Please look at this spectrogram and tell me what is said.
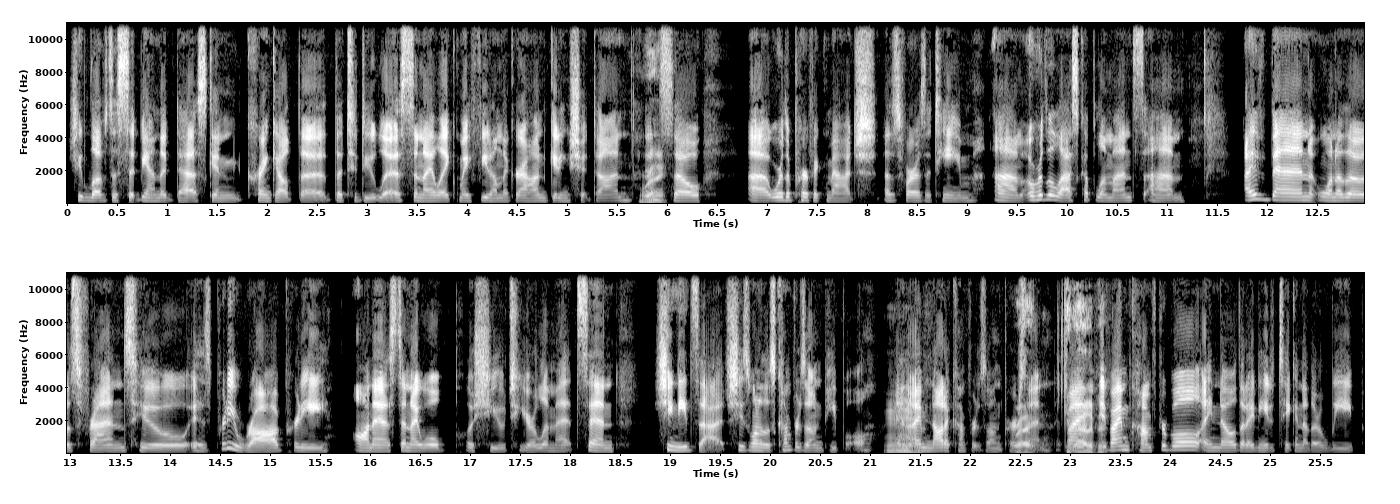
she loves to sit behind the desk and crank out the the to do list, and I like my feet on the ground getting shit done. Right. And so uh, we're the perfect match as far as a team. Um, over the last couple of months, um, I've been one of those friends who is pretty raw, pretty honest, and I will push you to your limits. And she needs that. She's one of those comfort zone people, and Mhm. I'm not a comfort zone person. If Get out I'm if I'm comfortable, I know that I need to take another leap.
